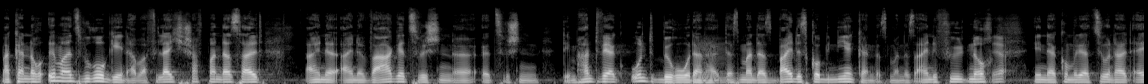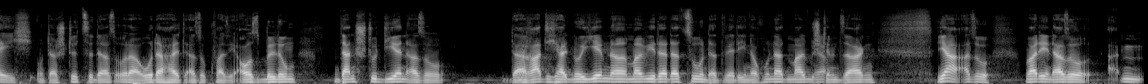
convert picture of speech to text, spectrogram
man kann doch immer ins Büro gehen, aber vielleicht schafft man das halt eine, eine Waage zwischen, äh, äh, zwischen dem Handwerk und Büro dann halt, dass man das beides kombinieren kann, dass man das eine fühlt noch Ja. in der Kombination halt, ey, ich unterstütze das oder, oder halt also quasi Ausbildung, dann studieren, also da rate ich halt nur jedem mal wieder dazu und das werde ich noch hundertmal bestimmt sagen. Ja, also, Martin, also am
